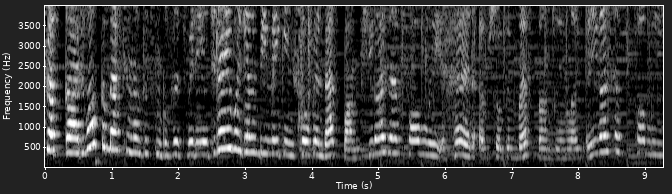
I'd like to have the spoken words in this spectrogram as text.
What's up guys? Welcome back to another Snicklefritz video. Today we're going to be making soap and bath bombs. You guys have probably heard of soap and bath bombs in life. And you guys have probably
